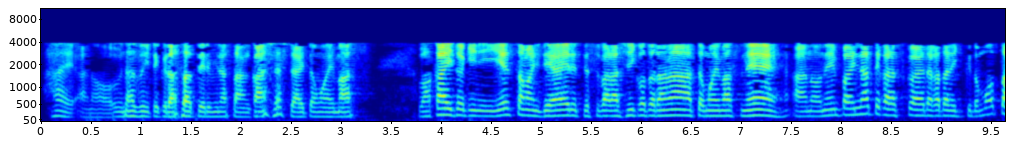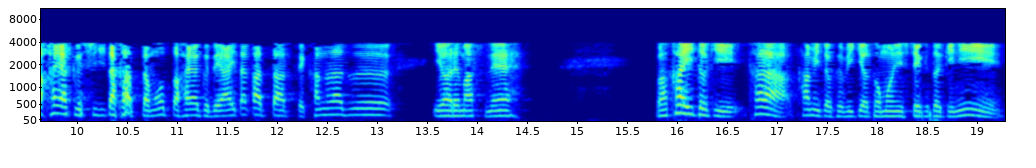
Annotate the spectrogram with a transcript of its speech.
はい、あの、うなずいてくださっている皆さん感謝したいと思います。若い時にイエス様に出会えるって素晴らしいことだなと思いますね。あの、年配になってから救われた方に聞くと、もっと早く知りたかった、もっと早く出会いたかったって必ず言われますね。若い時から神とくびきを共にしていく時に、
